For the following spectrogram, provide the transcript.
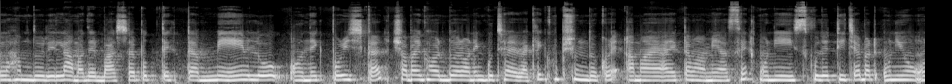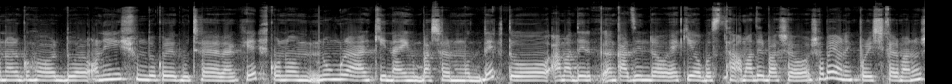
আলহামদুলিল্লাহ, আমাদের বাসার প্রত্যেকটা মেয়ে লোক অনেক পরিষ্কার। সবাই ঘর দুয়ার অনেক গুছায় রাখে, খুব সুন্দর করে। আমার আরেকটা মামি আছে, উনি স্কুলের টিচার বাট উনিও ওনার ঘর দুয়ার অনেক সুন্দর করে গুছায় রাখে। কোনো নোংরা আর কি নাই বাসার মধ্যে। তো আমাদের কাজিনরাও একই অবস্থা, আমাদের বাসাও সবাই অনেক পরিষ্কার মানুষ।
